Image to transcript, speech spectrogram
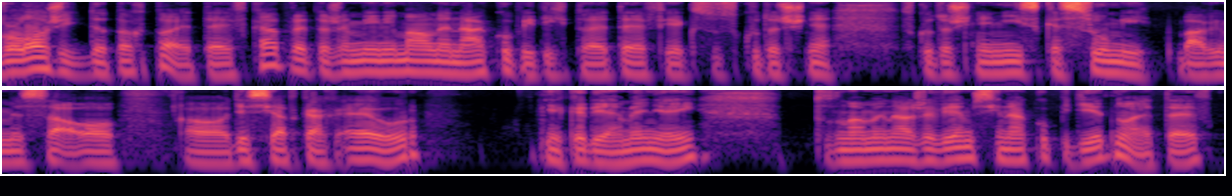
vložiť do tohto ETF, pretože minimálne nákupy týchto ETF sú skutočne, skutočne nízke sumy bavíme sa o, o desiatkách eur, niekedy aj menej. To znamená, že viem si nakúpiť jedno etf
